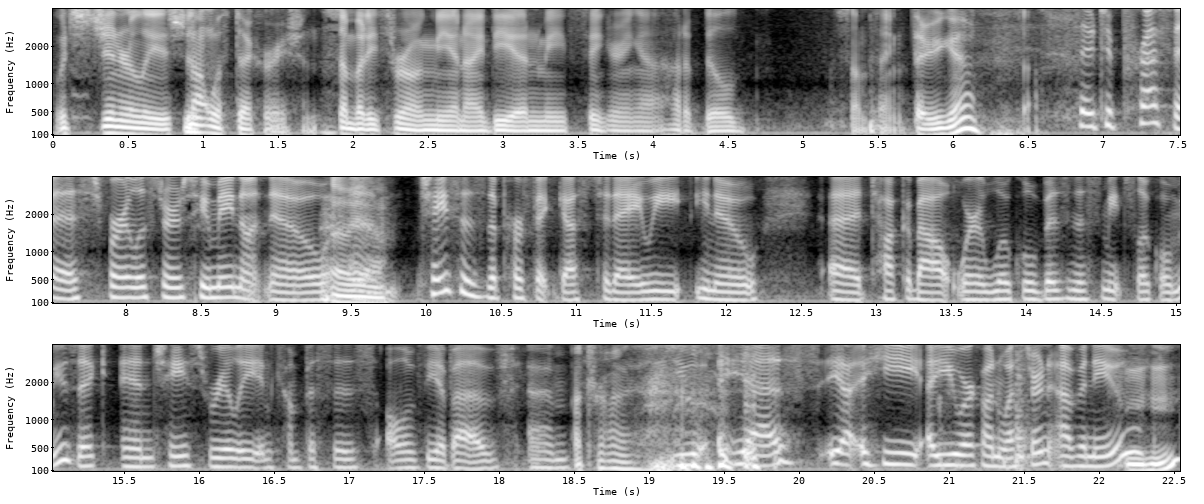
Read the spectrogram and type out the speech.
which generally is just Not with decorations. somebody throwing me an idea and me figuring out how to build something. There you go. so, to preface for listeners who may not know, Oh, yeah. um, Chase is the perfect guest today. We, you know, uh, talk about where local business meets local music, and Chase really encompasses all of the above. Um, I try. you, yes, yeah. He, uh, you work on Western Avenue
